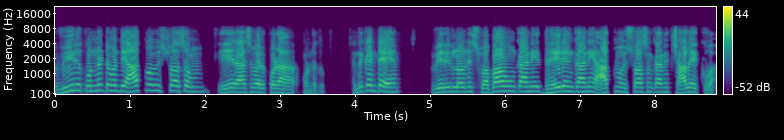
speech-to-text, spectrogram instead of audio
వీరికి ఉన్నటువంటి ఆత్మవిశ్వాసం ఏ రాశి వారికి కూడా ఉండదు. ఎందుకంటే వీరిలోని స్వభావం కానీ ధైర్యం కానీ ఆత్మవిశ్వాసం కానీ చాలా ఎక్కువ.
